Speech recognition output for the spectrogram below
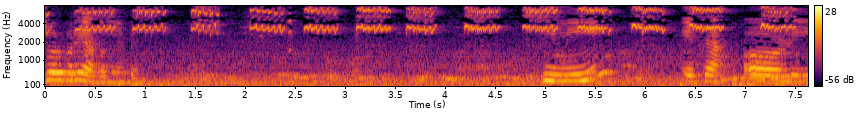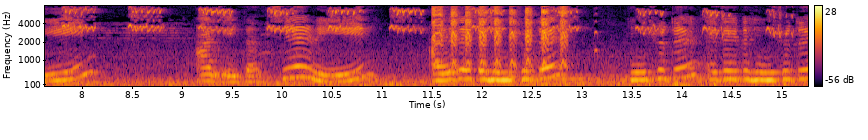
জোর করে আদর নেবে। হিমি, এটা অরি আর এটা চেরি, আর এটা এটা হিংসুটে হিংসুটে, এটা এটা হিংসুটে।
